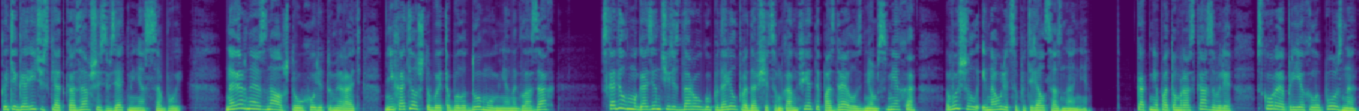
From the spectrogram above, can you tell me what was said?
категорически отказавшись взять меня с собой. Наверное, знал, что уходит умирать, не хотел, чтобы это было дома у меня на глазах – Сходил в магазин через дорогу, подарил продавщицам конфеты, поздравил с днем смеха, вышел и на улице потерял сознание. Как мне потом рассказывали, скорая приехала поздно,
